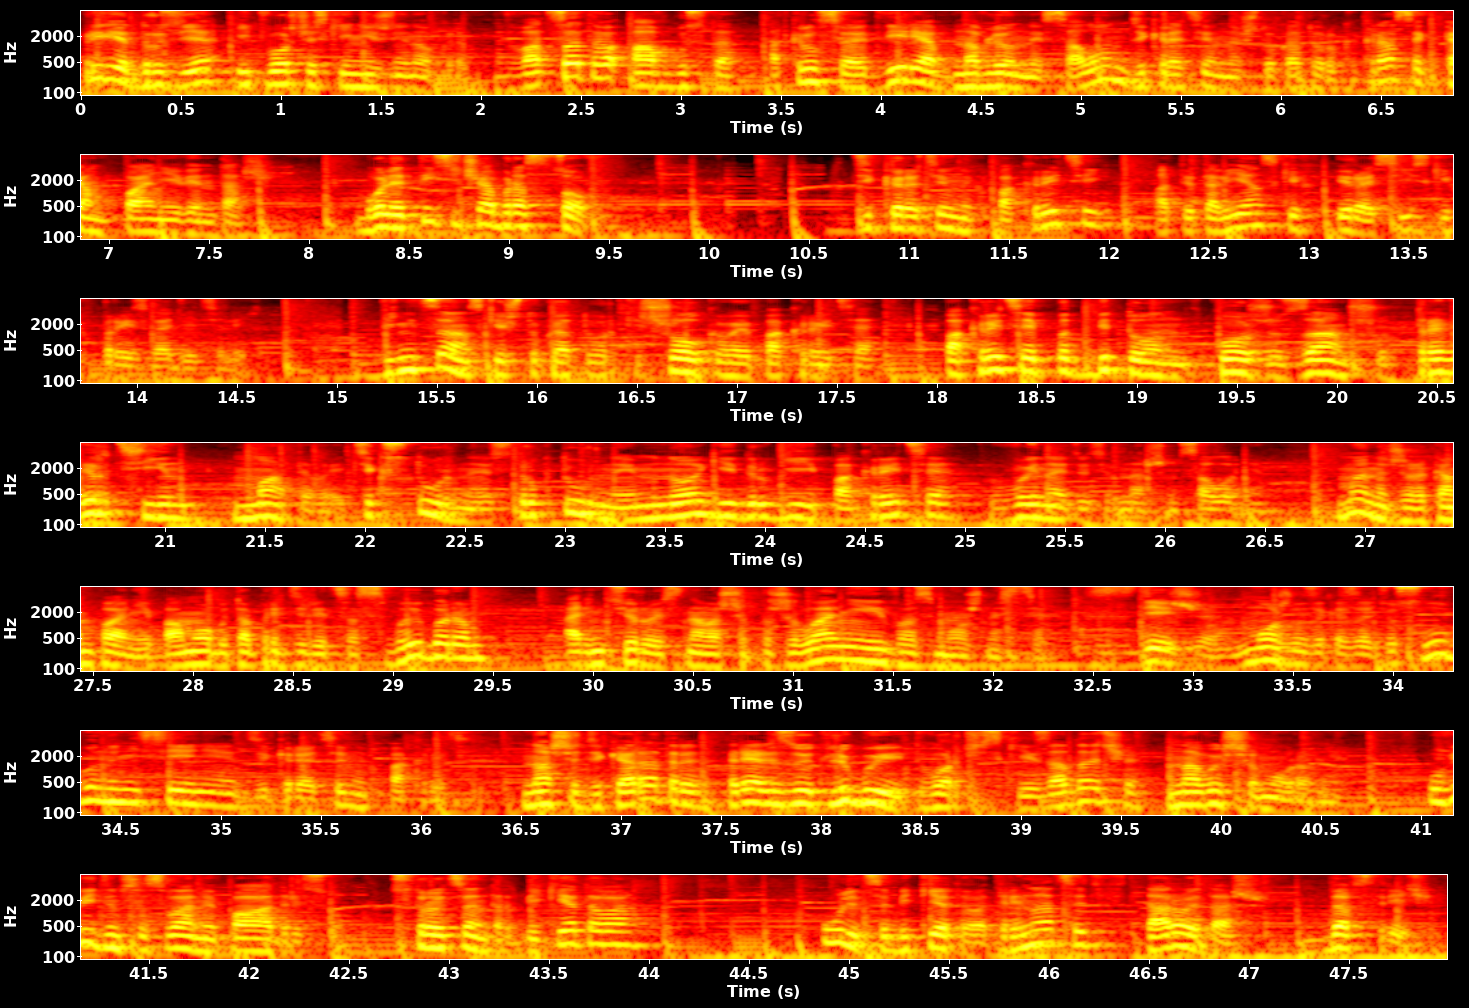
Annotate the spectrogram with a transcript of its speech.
Привет, друзья и творческий Нижний Новгород. 20 августа открыл свои двери обновленный салон декоративной штукатурок и красок компании Винтаж. Более тысячи образцов декоративных покрытий от итальянских и российских производителей. Венецианские штукатурки, шелковые покрытия, покрытие под бетон, кожу, замшу, травертин, матовые, текстурные, структурные и многие другие покрытия вы найдете в нашем салоне. Менеджеры компании помогут определиться с выбором, ориентируясь на ваши пожелания и возможности. Здесь же можно заказать услугу нанесения декоративных покрытий. Наши декораторы реализуют любые творческие задачи на высшем уровне. Увидимся с вами по адресу Стройцентр Бикетова, улица Бикетова, 13, второй этаж. До встречи!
